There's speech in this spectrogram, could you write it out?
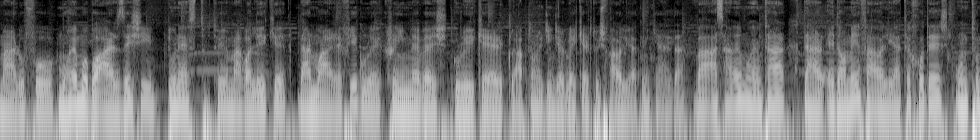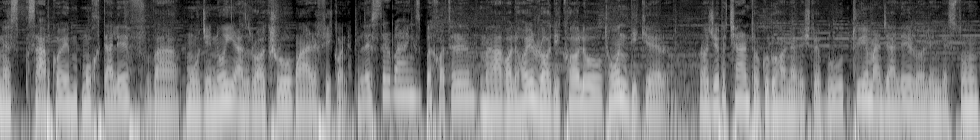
معروف و مهم و با ارزشی دونست توی مقاله که در معرفی گروه Cream نوشت گروهی که اریک کلپتون و جینجر بیکر توش فعالیت می‌کردن. و از همه مهمتر در ادامه فعالیت خودش اون تونست سبکای مختلف و موج نویی از راک رو معرفی کنه. لستر بنگز به خاطر مقاله های رادیکال و تندی که راجع به چند تا گروه ها نوشته بود توی مجله رولینگ استون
